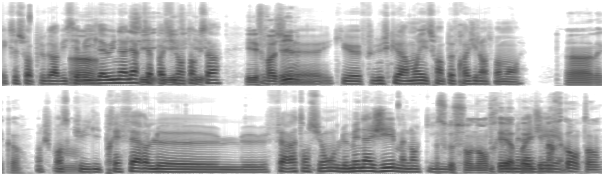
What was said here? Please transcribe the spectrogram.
et que ce soit plus grave. Il, Ah. il a eu une alerte il n'y a pas si longtemps que ça. Il est et que- fragile Et que, musculairement, ils sont un peu fragiles en ce moment. ouais. Ah d'accord. Donc je pense Hmm. qu'il préfère le, le faire attention, le ménager maintenant qu'il. Parce que son entrée a pas été ménager. marquante. hein.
